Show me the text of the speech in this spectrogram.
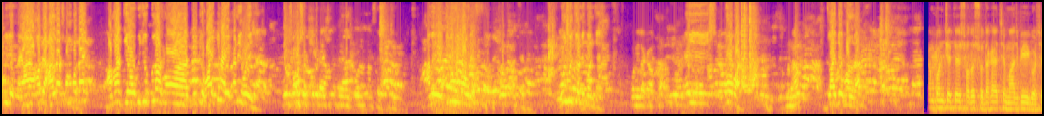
অভিযোগ নেই। আর আমাদের হালদার সম্প্রদায় আমার যে অভিযোগগুলো যদি হয় কিনা এখানেই হয়ে যায়। কোনো সমস্যা আমি তৃণমূল কংগ্রেস। কোন পঞ্চায়েত কোন এলাকা আপনার এই দুবার জয়দেব হালদার। গ্রাম পঞ্চায়েতের সদস্য দেখা যাচ্ছে মাছ বিক্রি করছে।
